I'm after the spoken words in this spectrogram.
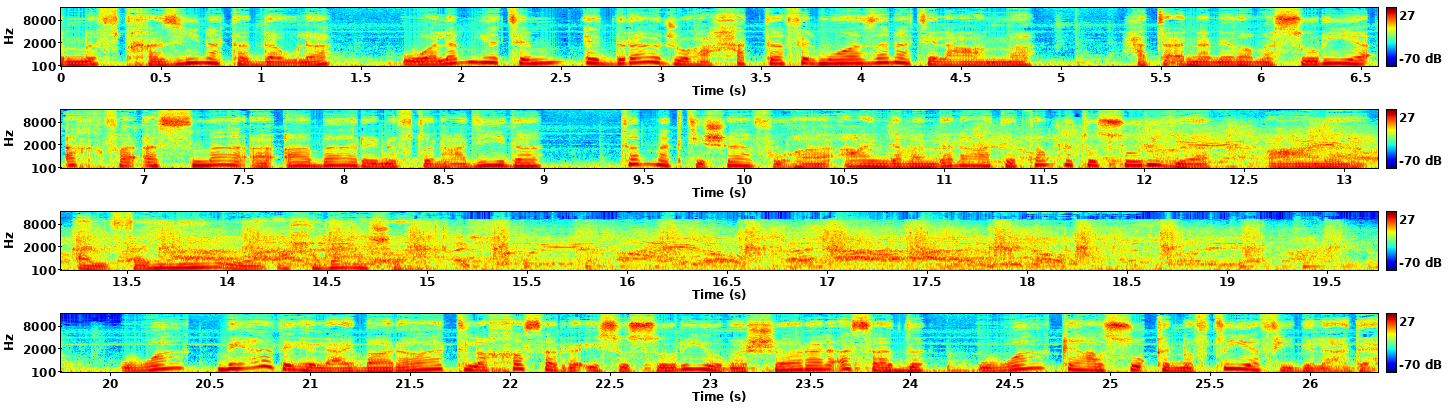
النفط خزينة الدولة ولم يتم إدراجها حتى في الموازنة العامة حتى أن النظام السوري أخفى أسماء آبار نفط عديدة تم اكتشافها عندما اندلعت الثورة السورية عام 2011 وبهذه العبارات لخص الرئيس السوري بشار الأسد واقع السوق النفطية في بلاده.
